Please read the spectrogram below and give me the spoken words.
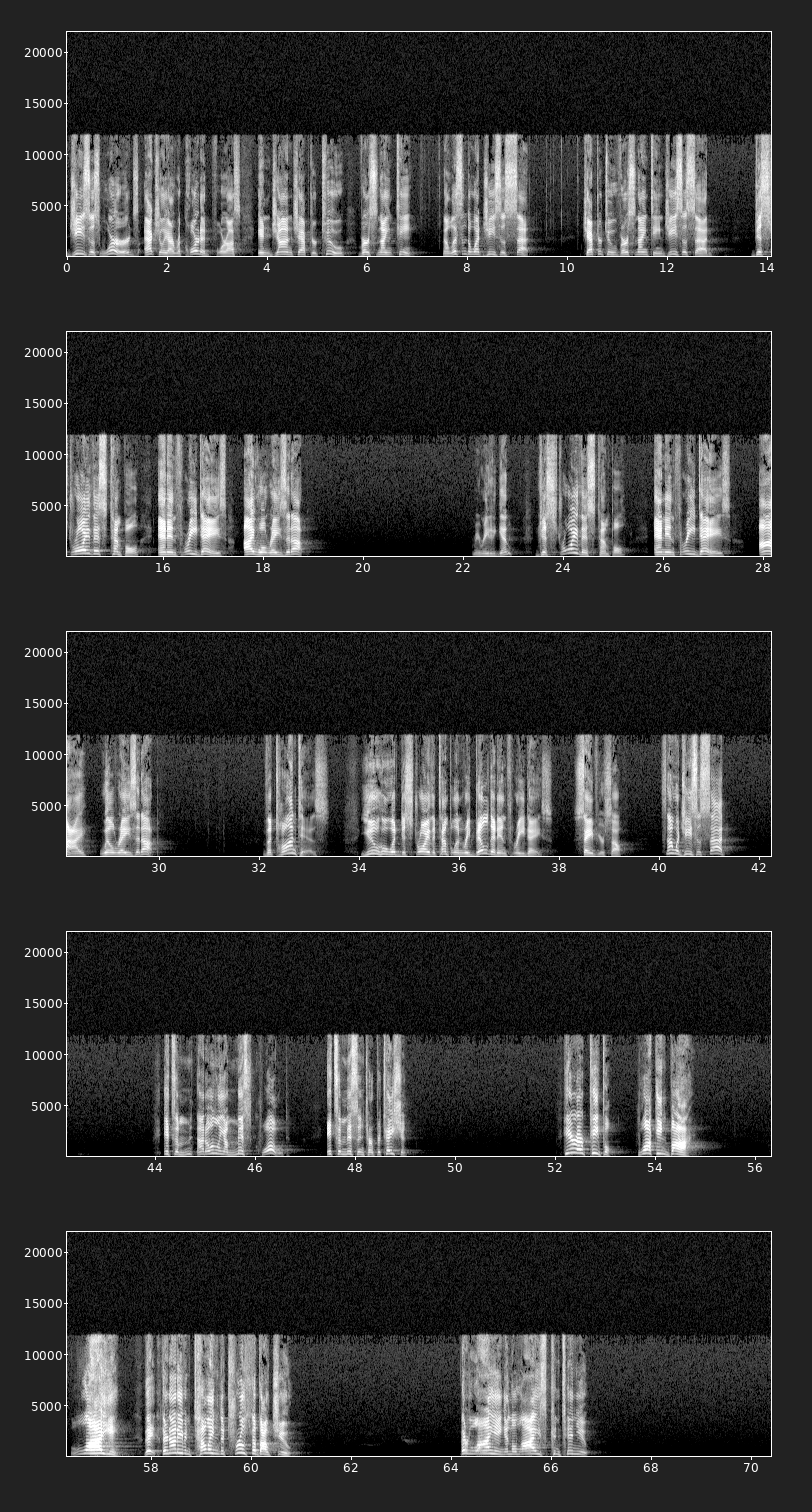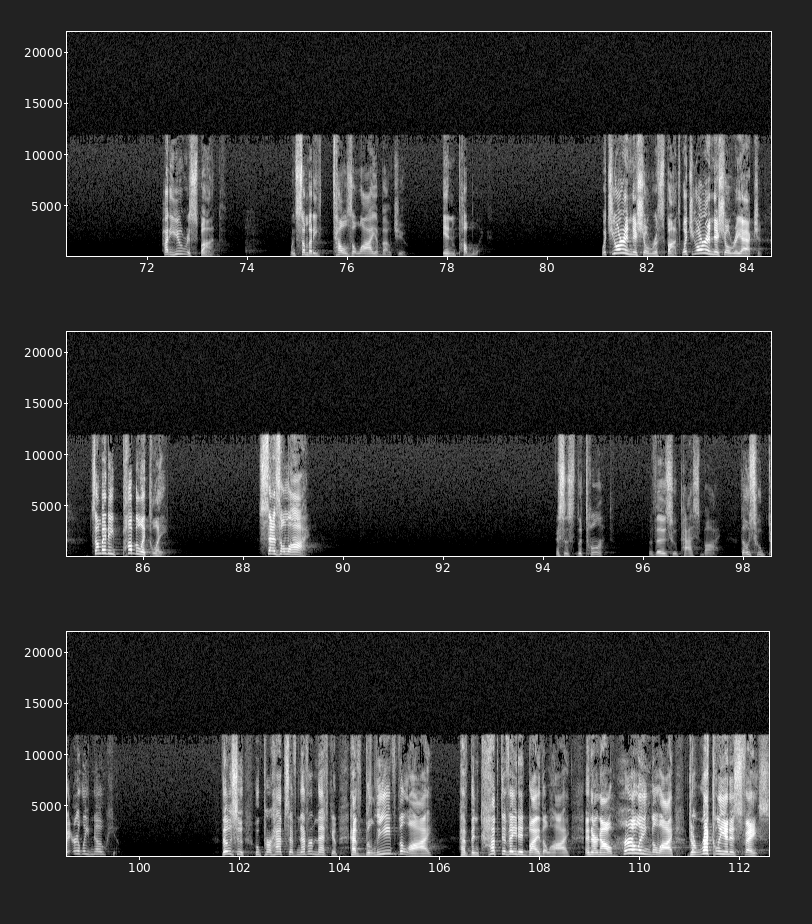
Jesus' words actually are recorded for us in John chapter 2, verse 19. Now, listen to what Jesus said. Chapter 2, verse 19, Jesus said, Destroy this temple, and in three days I will raise it up. Let me read it again. Destroy this temple, and in three days I will raise it up. The taunt is you who would destroy the temple and rebuild it in three days, save yourself. It's not what Jesus said. It's a, not only a misquote, it's a misinterpretation. Here are people walking by, lying. They, they're not even telling the truth about you. They're lying, and the lies continue. How do you respond when somebody tells a lie about you in public? What's your initial response? What's your initial reaction? Somebody publicly says a lie. This is the taunt of those who pass by, those who barely know him. Those who, who perhaps have never met him, have believed the lie, have been captivated by the lie, and are now hurling the lie directly in his face.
